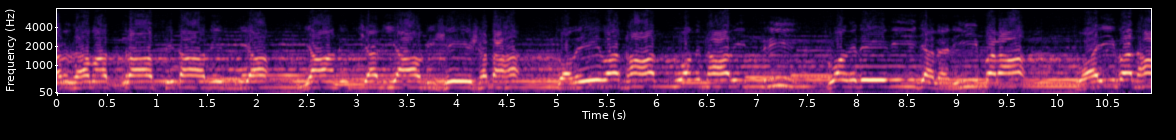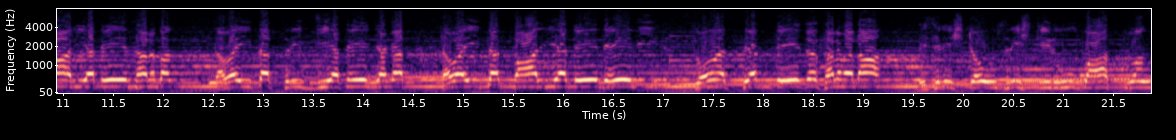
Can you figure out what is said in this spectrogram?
अर्धमात्रा स्थिता दिव्या यानुचर्या विशेषतः। त्वमेव सा त्वं धारित्री त्वं देवी जननी परा त्वैव धार्यते सर्वं तवैतत्सृज्यते जगत् तवैतत्पाल्यते देवी, त्वमस्यन्ते च सर्वदा, विसृष्टौ सृष्टिरूपा त्वं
